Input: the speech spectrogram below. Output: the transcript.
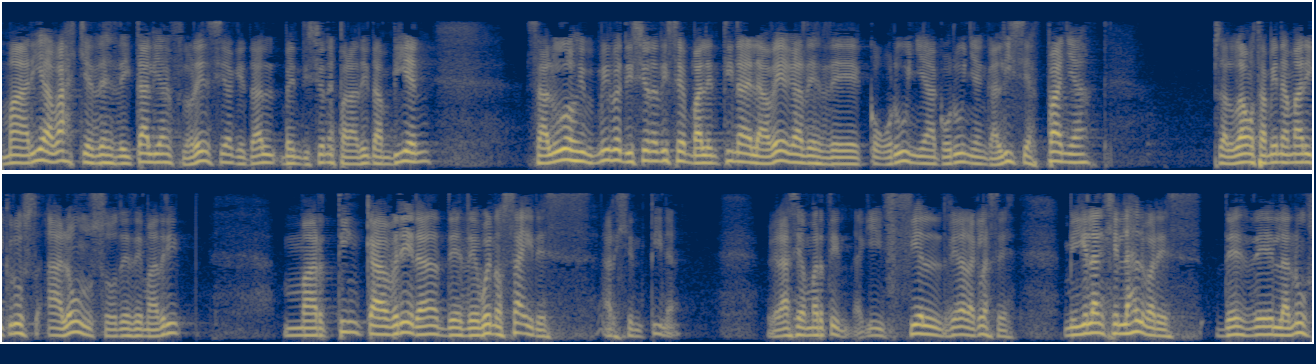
María Vázquez desde Italia, en Florencia. ¿Qué tal? Bendiciones para ti también. Saludos y mil bendiciones, dice Valentina de la Vega desde Coruña, Coruña, en Galicia, España. Saludamos también a Mari Cruz Alonso desde Madrid. Martín Cabrera desde Buenos Aires, Argentina. Gracias Martín, aquí fiel, fiel a la clase. Miguel Ángel Álvarez desde Lanús,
